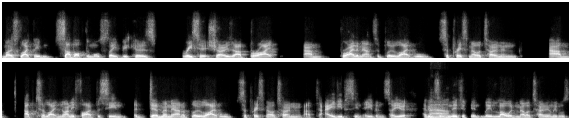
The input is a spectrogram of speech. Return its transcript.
most likely suboptimal sleep because research shows our bright um, bright amounts of blue light will suppress melatonin um, up to like 95%. A dim amount of blue light will suppress melatonin up to 80% even. So you're having wow. significantly lowered melatonin levels.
